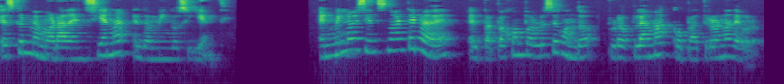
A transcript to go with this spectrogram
es conmemorada en Siena el domingo siguiente. En 1999, el Papa Juan Pablo II proclama copatrona de oro.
